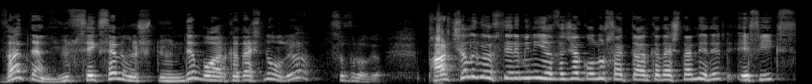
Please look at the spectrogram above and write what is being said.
Zaten 180 ölçtüğünde bu arkadaş ne oluyor? Sıfır oluyor. Parçalı gösterimini yazacak olursak da arkadaşlar nedir? fx.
